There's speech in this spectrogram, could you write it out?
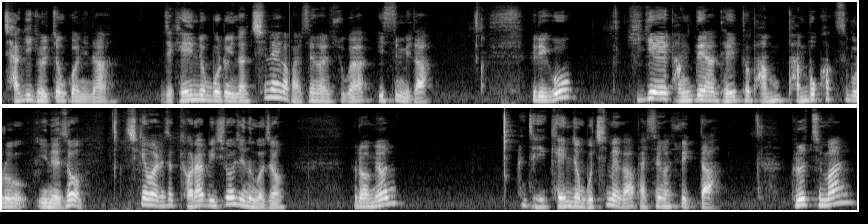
자기 결정권이나 이제 개인정보로 인한 침해가 발생할 수가 있습니다. 그리고 기계의 방대한 데이터 반복 학습으로 인해서 쉽게 말해서 결합이 쉬워지는 거죠. 그러면 이제 개인정보 침해가 발생할 수 있다. 그렇지만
